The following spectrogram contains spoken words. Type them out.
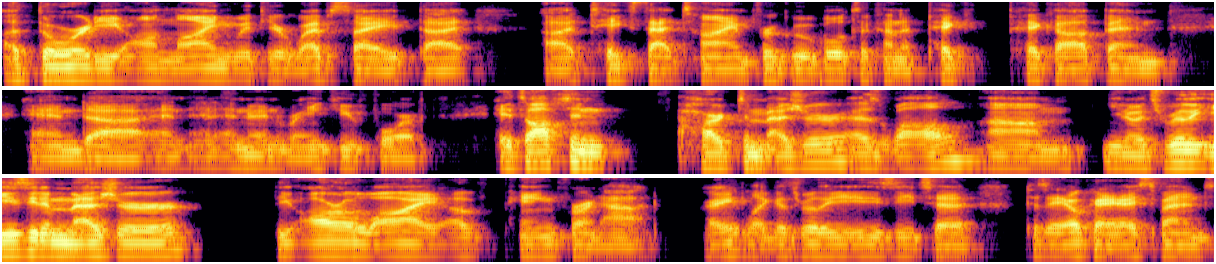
authority online with your website that uh, takes that time for Google to kind of pick pick up and and uh, and, and and rank you for. It's often hard to measure as well. Um, you know, it's really easy to measure the ROI of paying for an ad, right? Like it's really easy to to say, okay, I spent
